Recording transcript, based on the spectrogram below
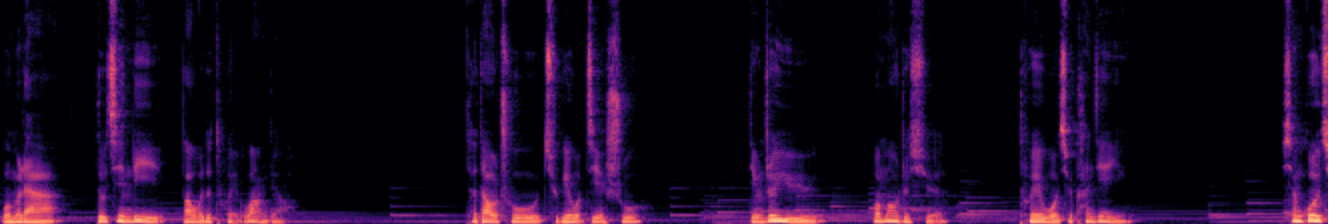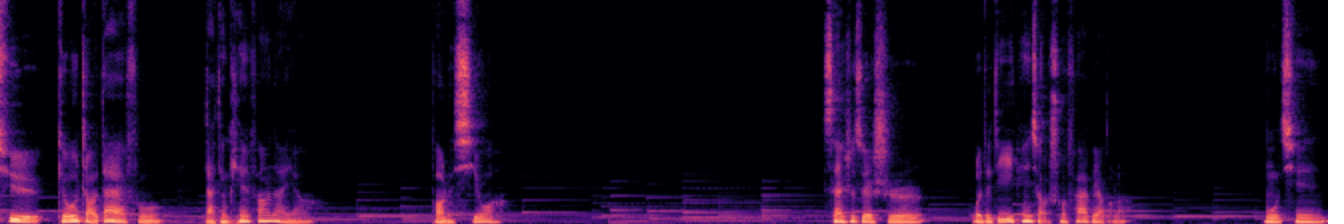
我们俩都尽力把我的腿忘掉。”他到处去给我借书。顶着雨或冒着雪，推我去看电影，像过去给我找大夫、打听偏方那样，抱了希望。三十岁时，我的第一篇小说发表了，母亲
